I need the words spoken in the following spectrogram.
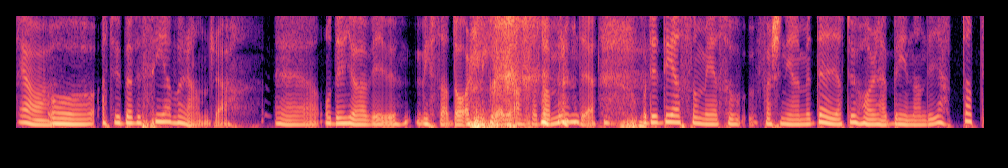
Ja. och att vi behöver se varandra. Eh, och det gör vi ju vissa dagar mer och andra dagar mindre. Och det är det som är så fascinerande med dig, att du har det här brinnande hjärtat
